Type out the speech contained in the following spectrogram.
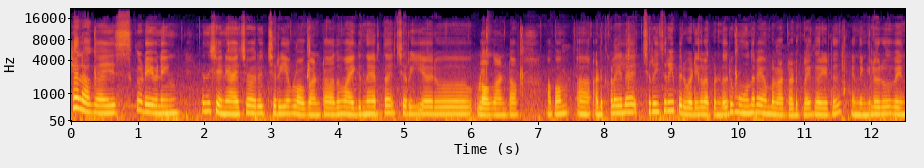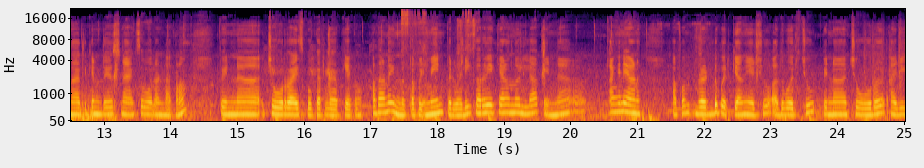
ഹലോ ഗൈസ് ഗുഡ് ഈവനിങ് ഇന്ന് ശനിയാഴ്ച ഒരു ചെറിയ വ്ളോഗാണ് കേട്ടോ അതും വൈകുന്നേരത്തെ ചെറിയൊരു വ്ളോഗാണ് കേട്ടോ അപ്പം അടുക്കളയിൽ ചെറിയ ചെറിയ പരിപാടികളൊക്കെ ഉണ്ട്. ഒരു മൂന്നര കേട്ടോ അടുക്കളയിൽ കയറിയിട്ട് എന്തെങ്കിലും ഒരു വൈകുന്നേരത്തേക്ക് എന്തെങ്കിലും സ്നാക്സ് പോലെ ഉണ്ടാക്കണം. പിന്നെ ചോറ് റൈസ് കുക്കറിൽ ഇറക്കിയേക്കണം. അതാണ് ഇന്നത്തെ മെയിൻ പരിപാടി. കറി വയ്ക്കാനൊന്നുമില്ല പിന്നെ അങ്ങനെയാണ്. അപ്പം ബ്രെഡ് പൊരിക്കാമെന്ന് വിചാരിച്ചു. അത് പൊരിച്ചു. പിന്നെ ചോറ് അരി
